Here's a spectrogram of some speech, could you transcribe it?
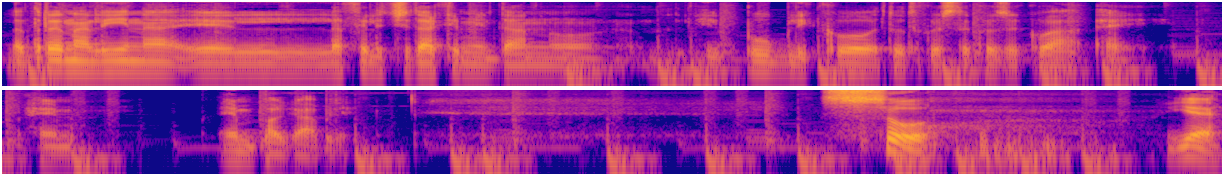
L'adrenalina e la felicità che mi danno il pubblico e tutte queste cose qua è, è, è impagabile. So, yeah,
